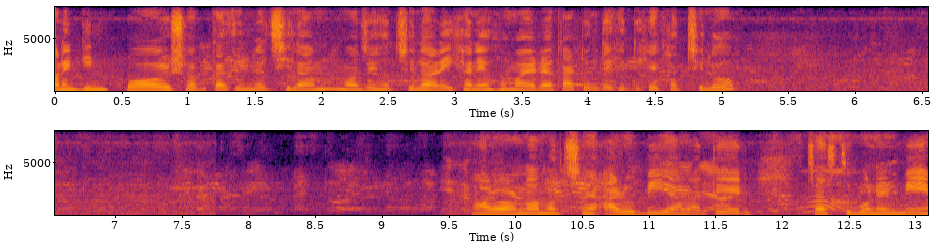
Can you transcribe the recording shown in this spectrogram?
অনেকদিন পর সব কাজিনরা ছিলাম, মজাই হচ্ছিল। আর এখানে হুমায়রা কার্টুন দেখে দেখে খাচ্ছিল। আর ওর নাম হচ্ছে আরবি, আমাদের চাস্তু বোনের মেয়ে।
